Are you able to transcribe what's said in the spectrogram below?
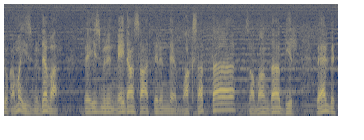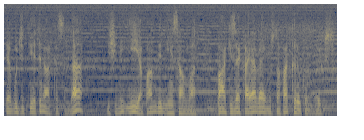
yok ama İzmir'de var. Ve İzmir'in meydan saatlerinde maksat da zaman da bir. Ve elbette bu ciddiyetin arkasında işini iyi yapan bir insan var. Pakize Kaya ve Mustafa Kırık'ın öyküsü.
